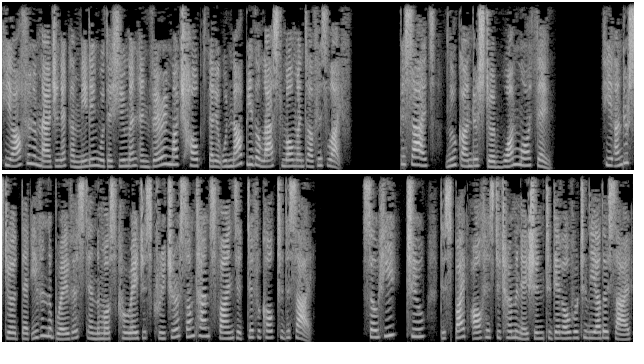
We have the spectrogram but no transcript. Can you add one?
He often imagined it a meeting with a human and very much hoped that it would not be the last moment of his life. Besides, Luke understood one more thing. He understood that even the bravest and the most courageous creature sometimes finds it difficult to decide. So he, too, despite all his determination to get over to the other side,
